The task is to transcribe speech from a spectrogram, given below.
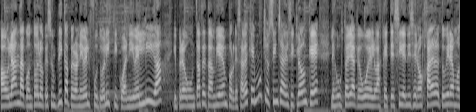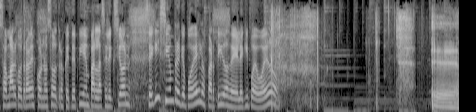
a Holanda con todo lo que eso implica, pero a nivel futbolístico, a nivel liga? Y preguntarte también, porque sabes que hay muchos hinchas del ciclón que les gustaría que vuelvas, que te siguen, dicen, ojalá lo tuviéramos a Marco otra vez con nosotros, que te piden para la selección. ¿Seguís siempre que podés los partidos del equipo de Boedo? Eh,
